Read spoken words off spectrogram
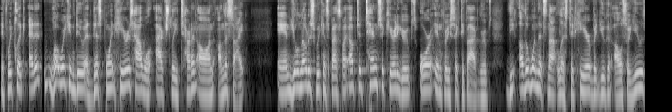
If we click edit, what we can do at this point, here's how we'll actually turn it on on the site. And you'll notice we can specify up to 10 security groups or M365 groups. The other one that's not listed here, but you could also use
